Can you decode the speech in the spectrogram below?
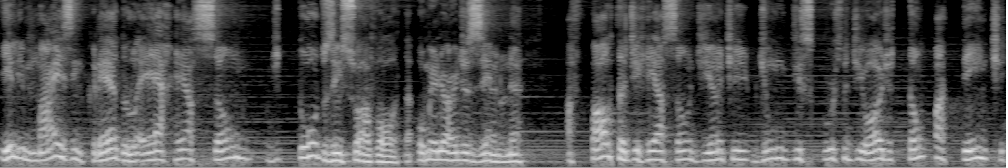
ele mais incrédulo é a reação de todos em sua volta, ou melhor dizendo, né, a falta de reação diante de um discurso de ódio tão patente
